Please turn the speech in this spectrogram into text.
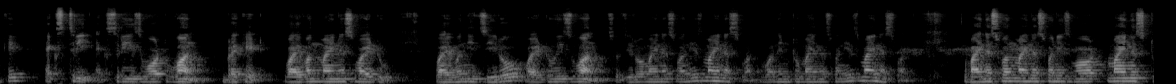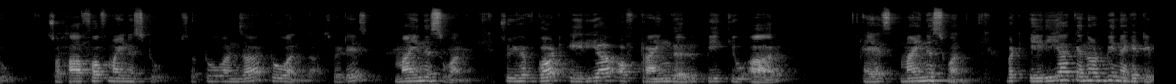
okay? X3 x3 is what? 1 bracket. Y1 minus y2 y1 is 0, y2 is 1. So 0 minus 1 is minus 1. 1 into minus 1 is minus 1. So minus 1 minus 1 is what? Minus 2. So half of minus 2. So 2 ones are 2 ones are. So it is minus 1. So you have got area of triangle PQR as minus 1. But area cannot be negative.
